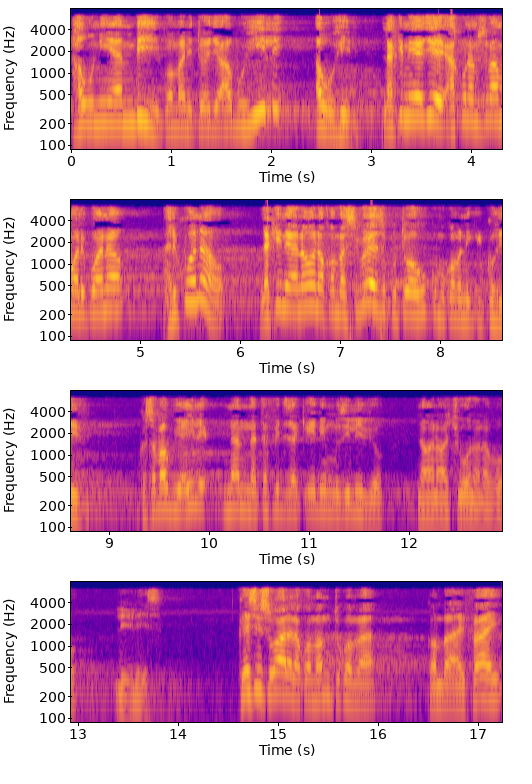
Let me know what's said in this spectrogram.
hauniambii kwamba nitoe jawabu hili au hili. Lakini yeye hakuna msimamo alikuwa nao? Alikuwa nao. Lakini anaona kwamba siwezi kutoa hukumu kwamba niko hivi. Kwa sababu ya ile namna tafiti za kielimu zilivyo na wanawachuoni wanavyolieleza kwa kesi swala la kwamba mtu kwamba kwamba haifai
